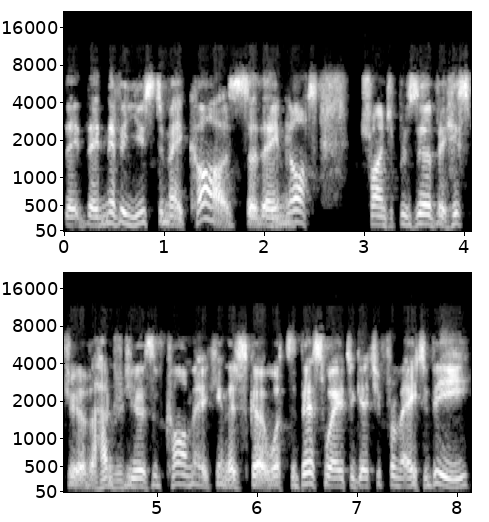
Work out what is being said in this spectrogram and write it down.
they, they never used to make cars so they're mm-hmm. not trying to preserve a history of 100 years of car making. They just go what's the best way to get you from a to b?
